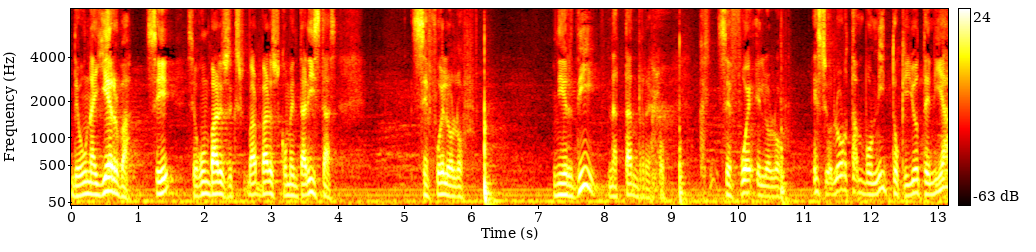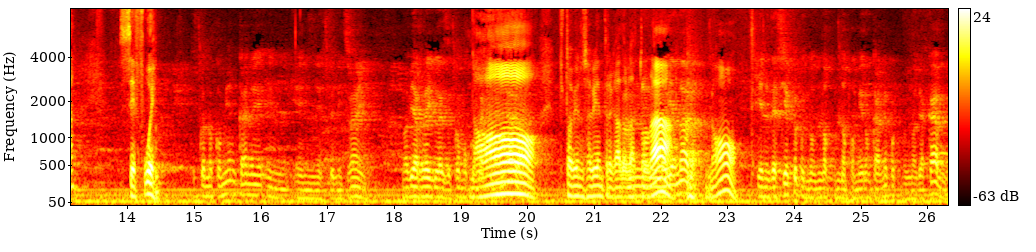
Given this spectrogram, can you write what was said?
de una hierba, ¿sí? Según varios, varios comentaristas, se fue el olor. Nirdi Natán Rejo. Se fue el olor. Ese olor tan bonito que yo tenía, se fue. Cuando comían carne en, en este, no había reglas de cómo comer. No, todavía no se había entregado la no, Torah. No había nada. No. Y en el desierto pues no, no, no comieron carne porque pues, no había carne.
